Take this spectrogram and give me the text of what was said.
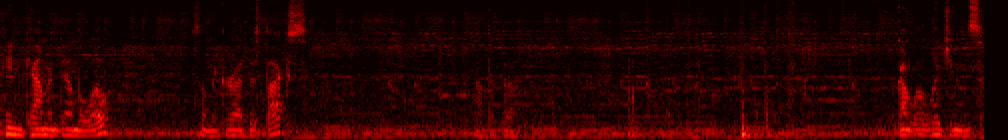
pin comment down below. So let me grab this box. I'll put the Gauntlet Legends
